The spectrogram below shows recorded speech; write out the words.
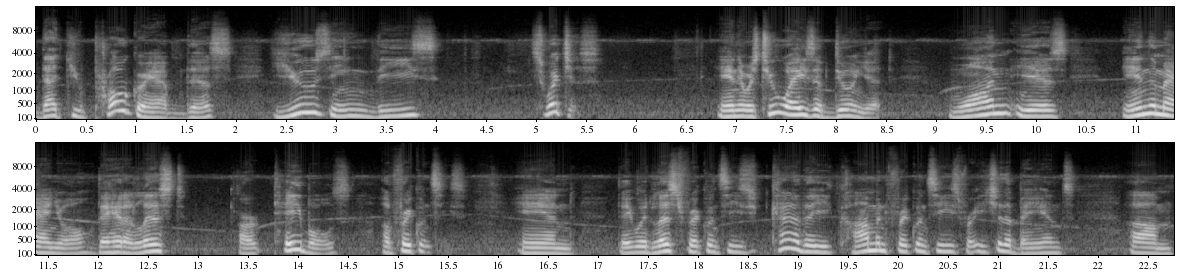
that you programmed this using these switches. And there was two ways of doing it. One is in the manual, they had a list or tables of frequencies. And they would list frequencies, kind of the common frequencies for each of the bands. Um,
